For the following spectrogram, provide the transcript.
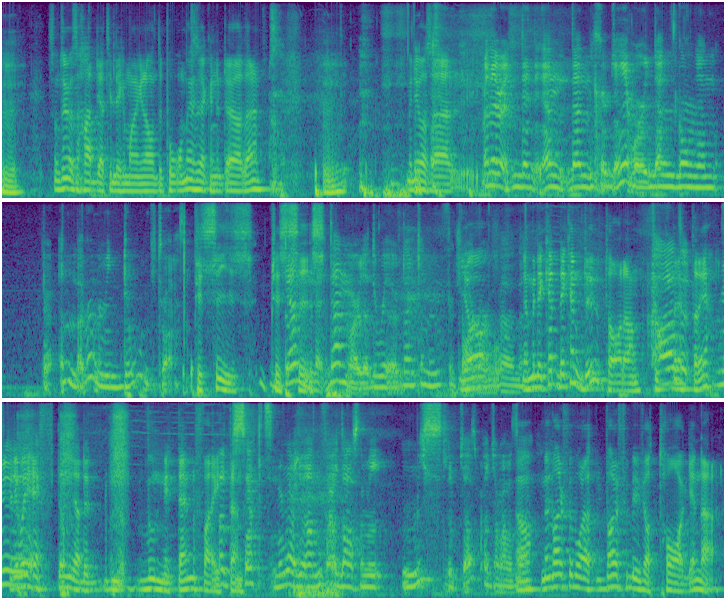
Mm. Som tur var så hade jag tillräckligt många granater på mig så jag kunde döda den. Mm. Men det var så här. Men det, den, den, den sjuka grejen var ju den gången... Det enda gången vi dog tror jag. Precis, precis. Den, den var lite weird. Den kan du förklara. Ja, nej, men det kan, det kan du ta den. Ja, det- Berätta det. vi- För det var ju efter vi hade vunnit den fighten. Exakt. Det var ju en fight där som vi misslyckades med kan man väl säga. Ja, men varför var det varför blev jag tagen där?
